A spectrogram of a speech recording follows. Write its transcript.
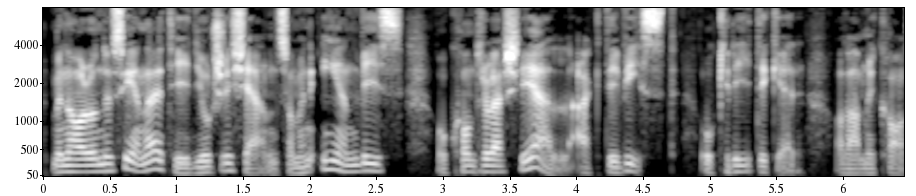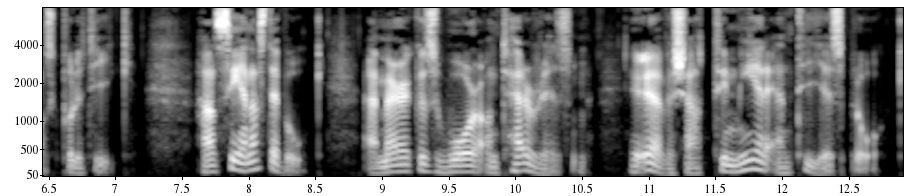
men har under senare tid gjort sig känd som en envis och kontroversiell aktivist och kritiker av amerikansk politik. Hans senaste bok, America's War on Terrorism, är översatt till mer än tio språk.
